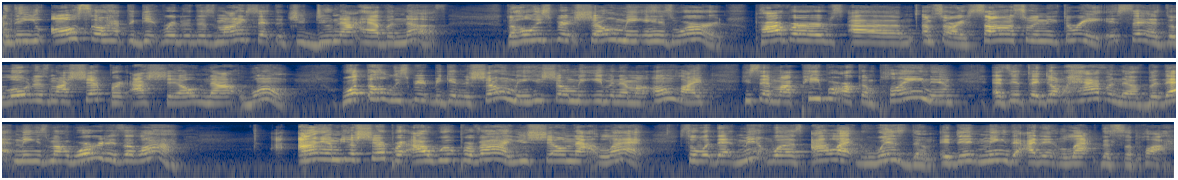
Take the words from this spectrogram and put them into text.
And then you also have to get rid of this mindset that you do not have enough. The Holy Spirit showed me in His Word. Proverbs, um, I'm sorry, Psalms 23. It says, "The Lord is my shepherd; I shall not want." What the Holy Spirit began to show me, He showed me even in my own life. He said, "My people are complaining as if they don't have enough, but that means my word is a lie. I am your shepherd; I will provide. You shall not lack." So what that meant was I lacked wisdom. It didn't mean that I didn't lack the supply.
